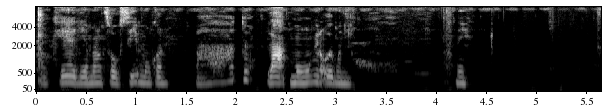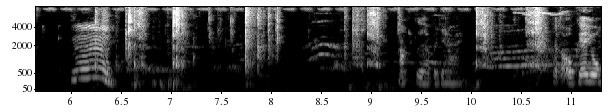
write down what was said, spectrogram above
โอ เคเดี๋ยวมันโซกซีมันก่อนปลาตัวลาบหมูเป็นโอ้ยมันนี่อืมมักเกลือไปจะหน่อยแต่ก็โอเคอยู่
